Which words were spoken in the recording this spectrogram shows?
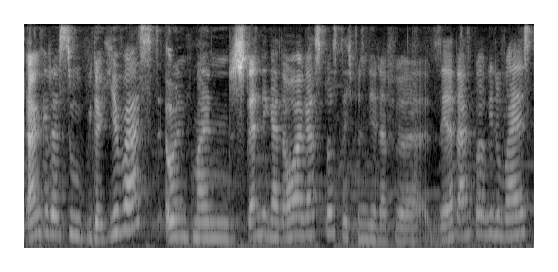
Danke, dass du wieder hier warst und mein ständiger Dauergast bist. Ich bin dir dafür sehr dankbar, wie du weißt.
